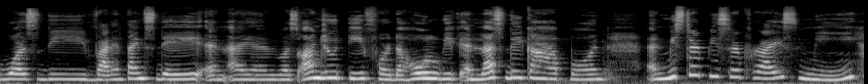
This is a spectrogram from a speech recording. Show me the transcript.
was the Valentine's Day and I was on duty for the whole week and last day kahapon and Mr. P surprised me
